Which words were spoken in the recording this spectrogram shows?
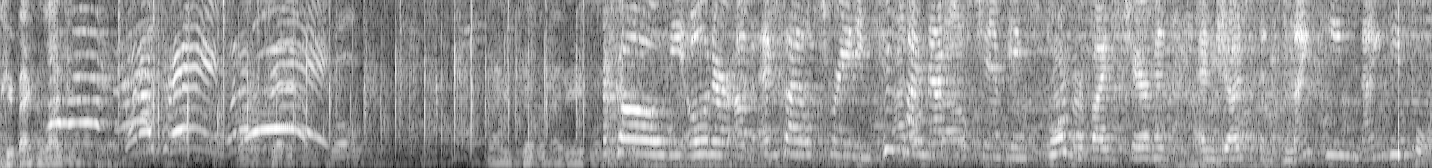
Okay, back in line. 103. 97, 12, 97, 98, Go, the owner of Exile Training, two-time national champions, former vice chairman, and judge since 1994. All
